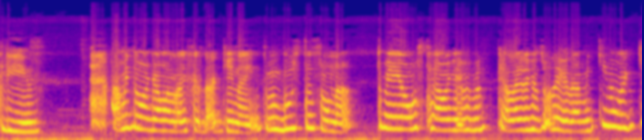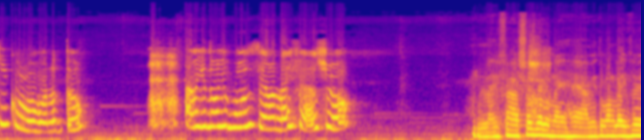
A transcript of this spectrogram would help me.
প্লিজ আমি তোমাকে আমার লাইফে ডাকি নাই। তুমি বুঝতেছো না। তুমি এই অবস্থায় আমাকে এভাবে ফেলাই রেখে চলে গেলে আমি কীভাবে কি করব বলো তো? আমি কি তোমাকে বলছি আমার লাইফে আসো। লাইফে আসো বলো নাই হ্যাঁ আমি তোমার লাইফে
